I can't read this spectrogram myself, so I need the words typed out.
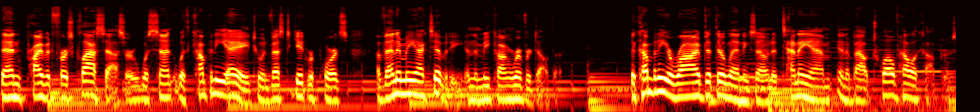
then Private First Class Sasser was sent with Company A to investigate reports of enemy activity in the Mekong River Delta. The company arrived at their landing zone at 10 a.m. in about 12 helicopters,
